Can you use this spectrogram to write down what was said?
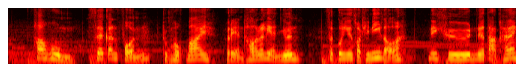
ำ ผ้าห่ม เสื้อกันฝน ถุงหกใบ เหรียญทองและเหรียญเงิน สกุลเงินของที่นี่เหรอ นี่คือเนื้อตากแห้ง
